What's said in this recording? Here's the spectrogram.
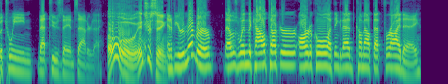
between that Tuesday and Saturday. Oh, interesting. And if you remember, that was when the Kyle Tucker article, I think that had come out that Friday,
